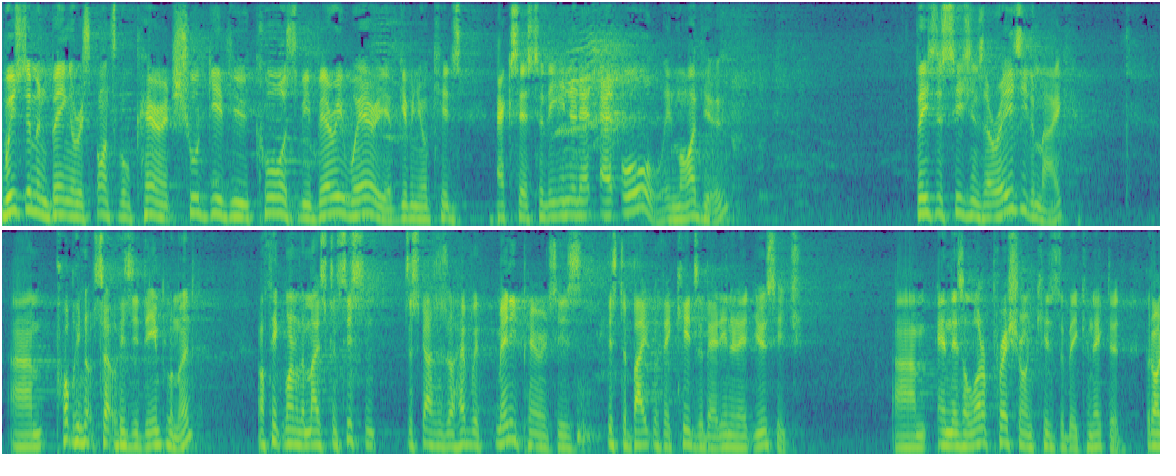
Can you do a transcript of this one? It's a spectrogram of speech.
Wisdom and being a responsible parent should give you cause to be very wary of giving your kids access to the internet at all, in my view. These decisions are easy to make, um, probably not so easy to implement. I think one of the most consistent discussions I have with many parents is this debate with their kids about internet usage. Um, and there's a lot of pressure on kids to be connected. But I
